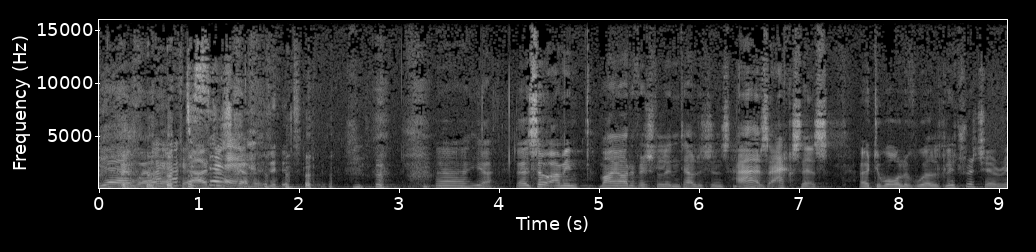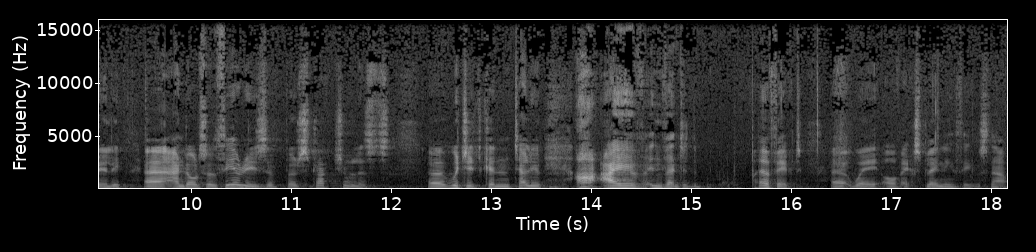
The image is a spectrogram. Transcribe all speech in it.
Yeah, well, have okay, to I say. discovered it. uh, yeah. Uh, so, I mean, my artificial intelligence has access uh, to all of world literature, really, uh, and also theories of post-structuralists, uh, which it can tell you. Ah, I have invented the perfect uh, way of explaining things now.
